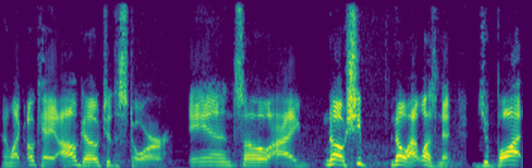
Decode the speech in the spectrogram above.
And I'm like, okay, I'll go to the store. And so I no she no that wasn't it. You bought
